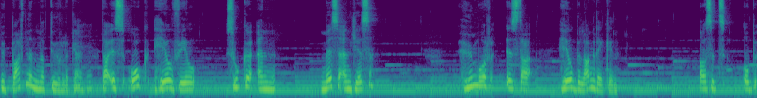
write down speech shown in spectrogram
uw partner natuurlijk. Hè. Mhm. Dat is ook heel veel zoeken en missen en gissen. Humor is daar heel belangrijk in. Als het op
